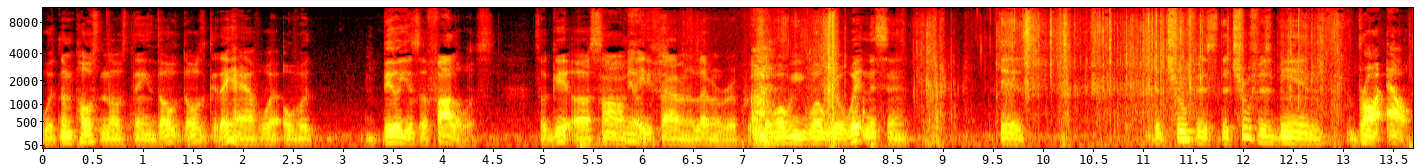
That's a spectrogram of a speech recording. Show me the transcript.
with them posting those things. Those those they have what over billions of followers. So get uh Psalms Millions. eighty five and eleven real quick. So what we what we're witnessing is the truth is the truth is being brought out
